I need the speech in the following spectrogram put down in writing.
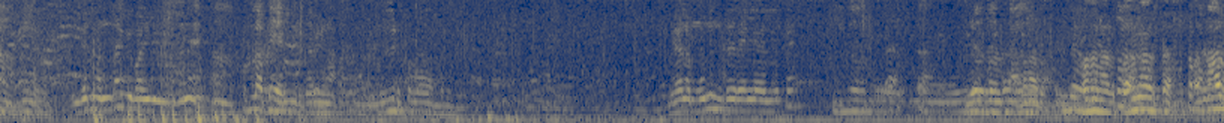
ends ஃபுல்லாக அப்படியே இறங்கி பாருங்க வீடு ஃபுல்லாக வந்துடும் மேலே மூணு இந்த ரயில்வே இருக்கு. இங்கே வந்து பதினாறு பதினாலு சார். பதினாறு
